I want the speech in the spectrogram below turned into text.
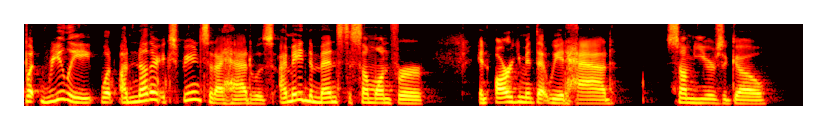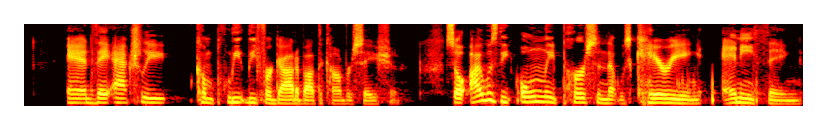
but really what another experience that i had was i made an amends to someone for an argument that we had had some years ago and they actually completely forgot about the conversation. So I was the only person that was carrying anything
